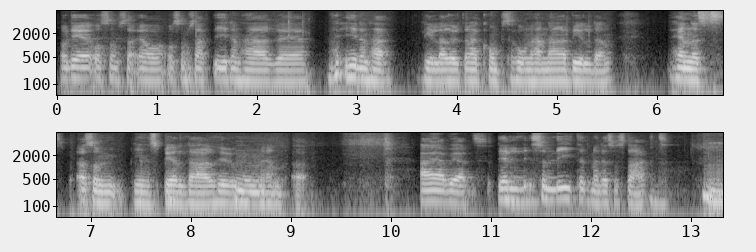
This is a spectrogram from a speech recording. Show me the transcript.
Och, det, och, som, ja, och som sagt i den här eh, i den här lilla rutan, den här kompositionen, den här nära bilden. Hennes alltså, inspel där, hur hon Mm. ändå... Nej, jag vet. Det är så litet men det är så starkt. Mm.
